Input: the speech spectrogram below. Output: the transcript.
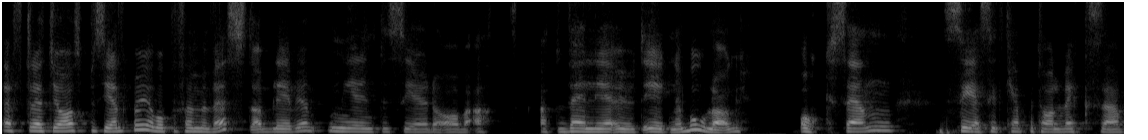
efter att jag speciellt började jobba på Feminvest då, blev jag mer intresserad av att, att välja ut egna bolag och sen se sitt kapital växa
